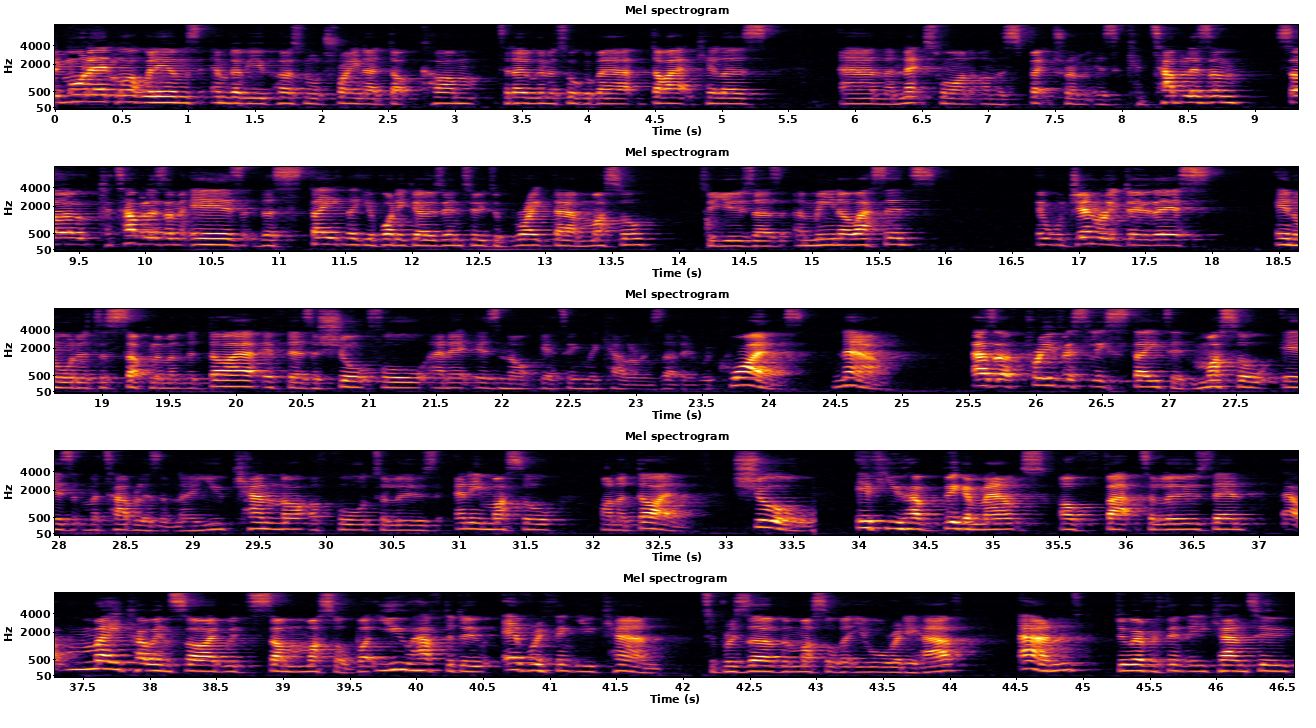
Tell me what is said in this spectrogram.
Good morning, Mark Williams, MWPersonalTrainer.com. Today we're going to talk about diet killers, and the next one on the spectrum is catabolism. So, catabolism is the state that your body goes into to break down muscle to use as amino acids. It will generally do this in order to supplement the diet if there's a shortfall and it is not getting the calories that it requires. Now, as I've previously stated, muscle is metabolism. Now, you cannot afford to lose any muscle on a diet. Sure, if you have big amounts of fat to lose, then that may coincide with some muscle, but you have to do everything you can to preserve the muscle that you already have and do everything that you can to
